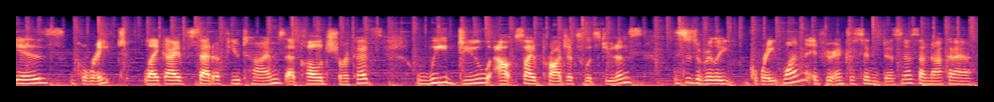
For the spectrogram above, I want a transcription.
is great. Like I've said a few times at College Shortcuts, we do outside projects with students. This is a really great one. If you're interested in business, I'm not going to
